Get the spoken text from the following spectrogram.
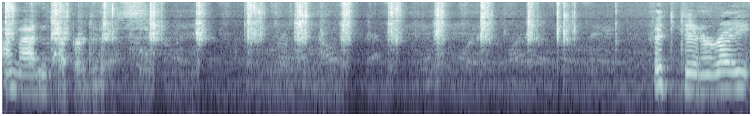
I'm adding pepper to this. It's dinner, right?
